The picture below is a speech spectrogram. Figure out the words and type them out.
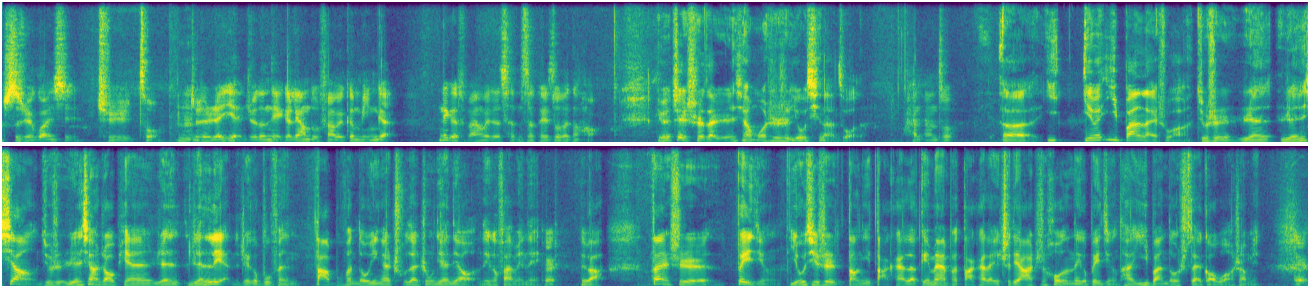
视觉关系去做，就是人眼觉得哪个亮度范围更敏感，那个范围的层次可以做得更好，因为这事儿在人像模式是尤其难做的。很难做。呃，一因为一般来说啊，就是人人像，就是人像照片，人人脸的这个部分，大部分都应该处在中间调那个范围内，对对吧？但是背景，尤其是当你打开了 Game Map、打开了 HDR 之后的那个背景，它一般都是在高光上面。对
